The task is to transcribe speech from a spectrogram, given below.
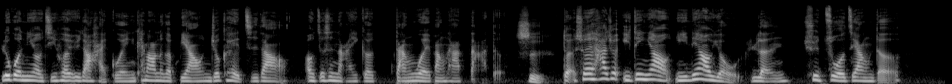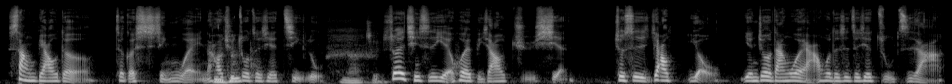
如果你有机会遇到海龟，你看到那个标，你就可以知道哦，这是哪一个单位帮他打的。是对，所以他就一定要一定要有人去做这样的上标的这个行为，然后去做这些记录。嗯。了解。所以其实也会比较局限，就是要有研究单位啊，或者是这些组织啊。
